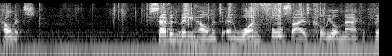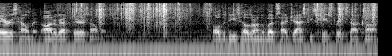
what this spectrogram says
helmets, seven mini helmets, and one full-size Khalil Mack Bears helmet, autographed Bears helmet. All the details are on the website, jaspyscasebreaks.com.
